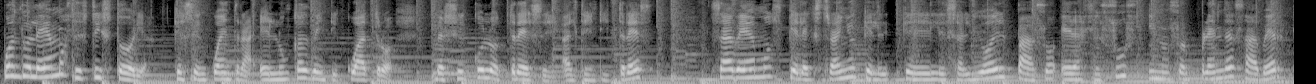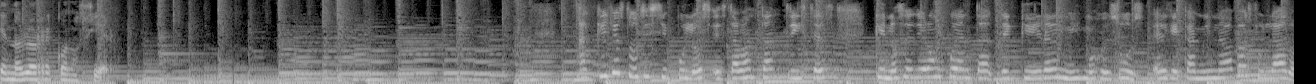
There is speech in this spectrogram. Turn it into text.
Cuando leemos esta historia, que se encuentra en Lucas 24, versículo 13 al 33, sabemos que el extraño que le, salió el paso era Jesús y nos sorprende saber que no lo reconocieron. Aquellos dos discípulos estaban tan tristes que no se dieron cuenta de que era el mismo Jesús, el que caminaba a su lado.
